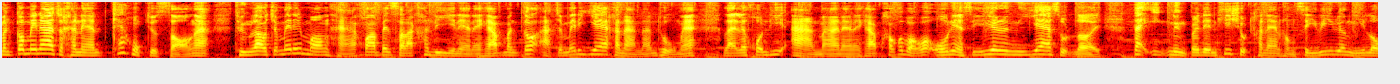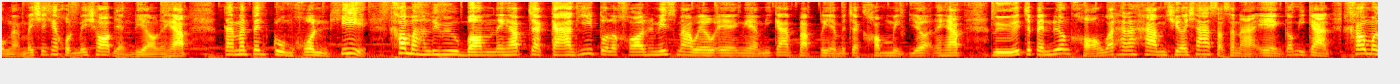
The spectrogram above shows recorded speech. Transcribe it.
มันก็ไม่น่าจะคะแนนแค่ 6.2 อะ ถึงเราจะไม่ได้มองหาความเป็นสารคดีเนี่ยนะครับมันก็อาจจะไม่ได้แย่ขนาดนั้นถูกไหมหลายๆคนที่อ่านมาเนี่ยนะครับเขาก็บอกว่าโอ้เนี่ยซีรีส์เรื่องนี้แย่สุดเลย แต่อีกหนึ่งประเด็นที่ฉุดคะแนนของซีรีส์เรื่องนี้ลงอะไม่ใช่แค่คนไม่ชอบอย่างเดียวนะครับแต่มันเป็นกลุ่มคนที่เข้ามารีวิวบอมนะครับจากการที่ตัวละครมิสมาเวลเองเนี่ยมีการปรับเปลี่ยนมาจากคอมิกเยอะนะครับหรือจะเป็นเรื่องของวัฒนธรรมเชื้อชาติศาสนาเอง ก็มีการเข้ามา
